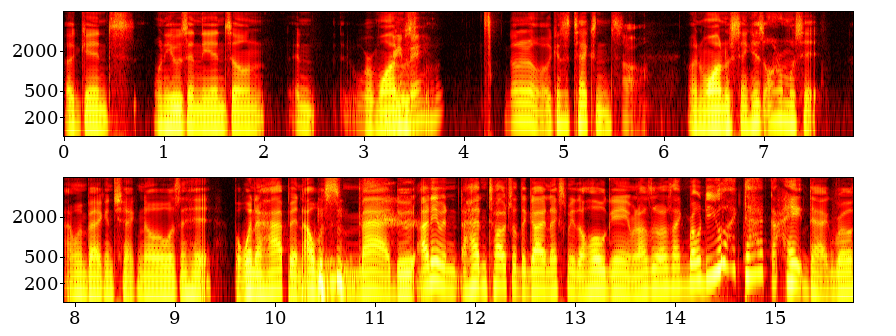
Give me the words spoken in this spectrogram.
against when he was in the end zone and where Juan Green was Bay? no no no against the Texans Oh, when Juan was saying his arm was hit. I went back and checked. No, it wasn't hit. But when it happened, I was mad, dude. I didn't even I hadn't talked to the guy next to me the whole game, and I was I was like, bro, do you like Dak? I hate Dak, bro.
